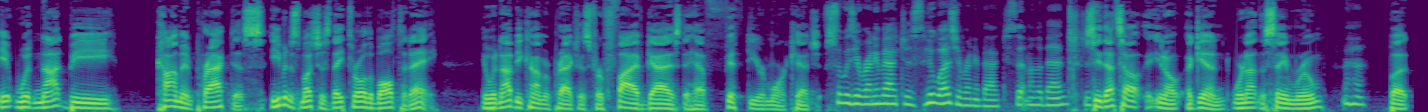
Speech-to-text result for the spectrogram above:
it would not be common practice, even as much as they throw the ball today. It would not be common practice for five guys to have 50 or more catches. so was your running back just who was your running back? Just sitting on the bench? Just, See, that's how, you know, again, we're not in the same room, Uh-huh. but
